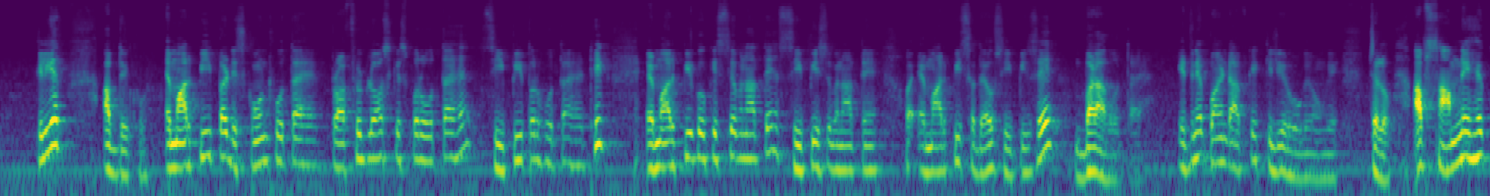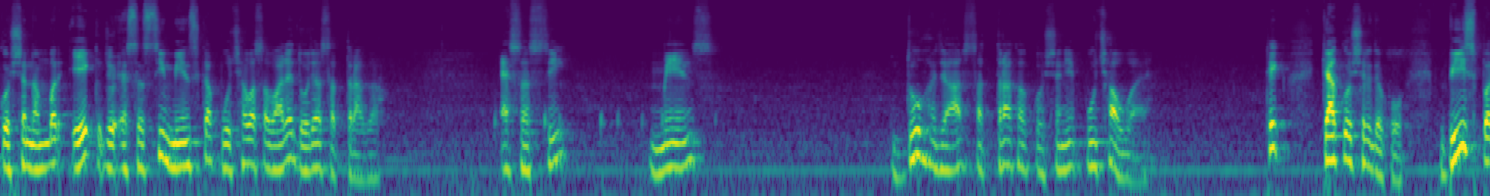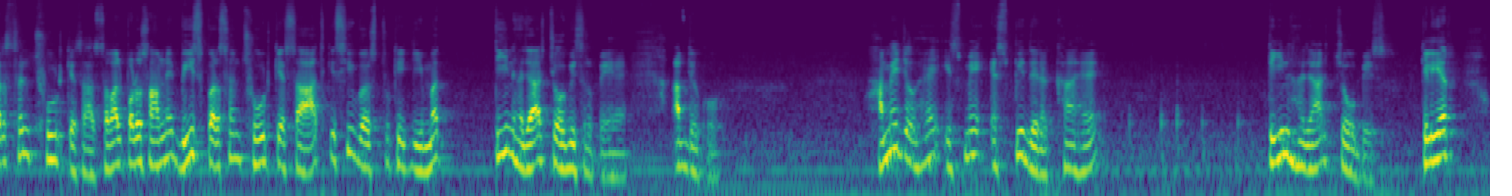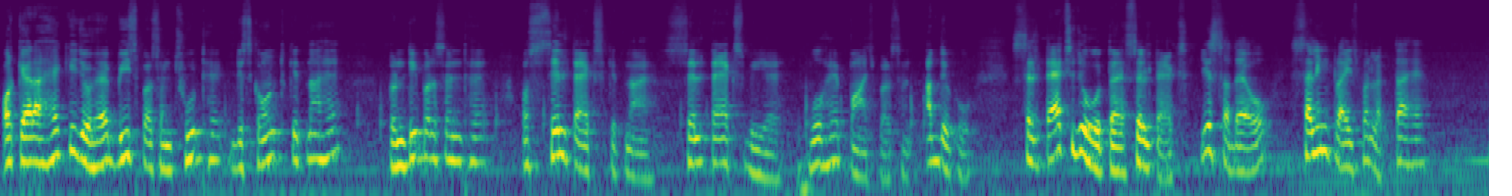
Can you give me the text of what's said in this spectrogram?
क्लियर? अब देखो एम पर डिस्काउंट होता है प्रॉफिट लॉस किस पर होता है? सीपी पर होता है, ठीक? एमआरपी को किससे बनाते हैं? सीपी से बनाते हैं, और एम सदैव सीपी से बड़ा होता है। इतने पॉइंट आपके क्लियर हो गए होंगे। चलो, अब सामने है क्वेश्चन नंबर एक, जो एसएससी मेंस का पूछा हुआ सवाल है 2017 का। एसएससी मेंस 2017 का क्वेश्चन ये पूछा हुआ है। ठीक? क्या क्वेश्चन है देखो 20 परसेंट छूट के साथ, सवाल पढ़ो सामने 20 परसेंट छूट के साथ किसी वस्तु की कीमत तीन हज़ार चौबीस रुपये है। अब देखो, हमें जो है इसमें एसपी दे रखा है तीन हज़ार चौबीस। क्लियर और कह रहा है कि जो है बीस परसेंट छूट है डिस्काउंट कितना है? ट्वेंटी परसेंट है। और सेल टैक्स कितना है? सेल टैक्स भी है, वो है पाँच परसेंट। अब देखो, सेल टैक्स जो होता है, सेल टैक्स, ये सदैव सेलिंग प्राइस पर लगता है।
